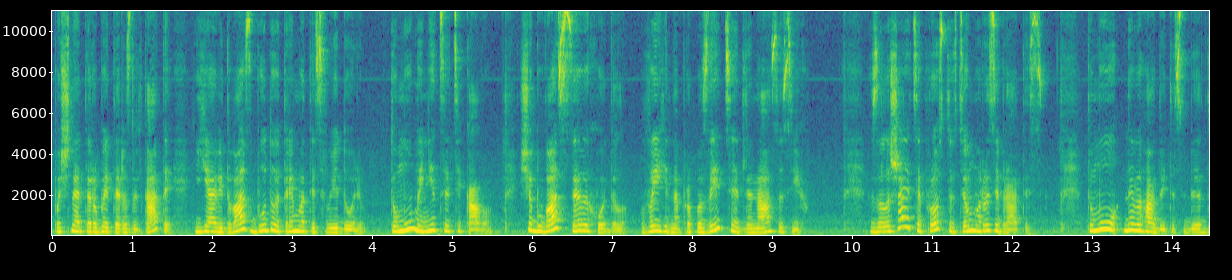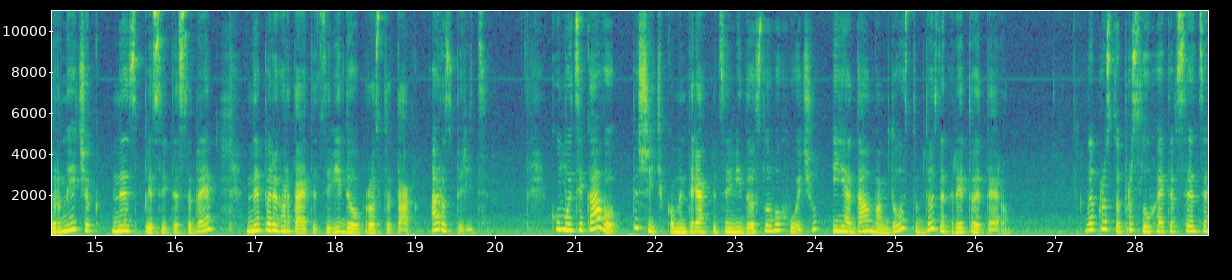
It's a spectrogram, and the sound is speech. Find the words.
почнете робити результати, я від вас буду отримати свою долю. Тому мені це цікаво, щоб у вас все виходило. Вигідна пропозиція для нас усіх. Залишається просто в цьому розібратись. Тому не вигадуйте собі дурничок, не списуйте себе, не перегортайте це відео просто так, а розберіться. Кому цікаво, пишіть в коментарях під цим відео слово хочу, і я дам вам доступ до закритого етеру. Ви просто прослухайте все це,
